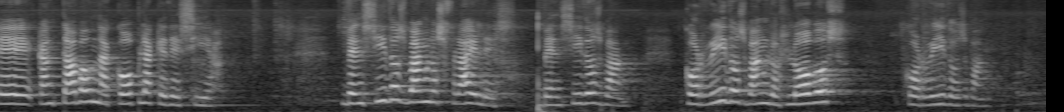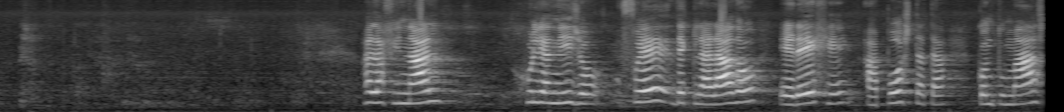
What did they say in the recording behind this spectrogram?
eh, cantaba una copla que decía, vencidos van los frailes, vencidos van, corridos van los lobos, corridos van. A la final, Julianillo fue declarado hereje, apóstata, contumaz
